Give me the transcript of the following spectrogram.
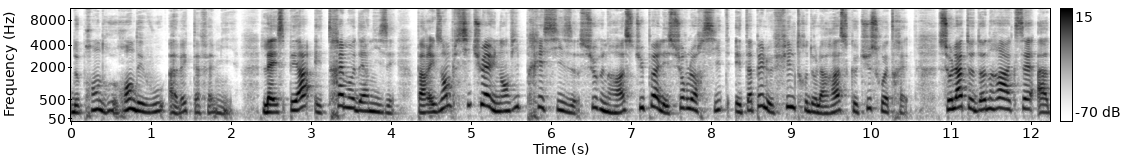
de prendre rendez-vous avec ta famille. La SPA est très modernisée. Par exemple, si tu as une envie précise sur une race, tu peux aller sur leur site et taper le filtre de la race que tu souhaiterais. Cela te donnera accès à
